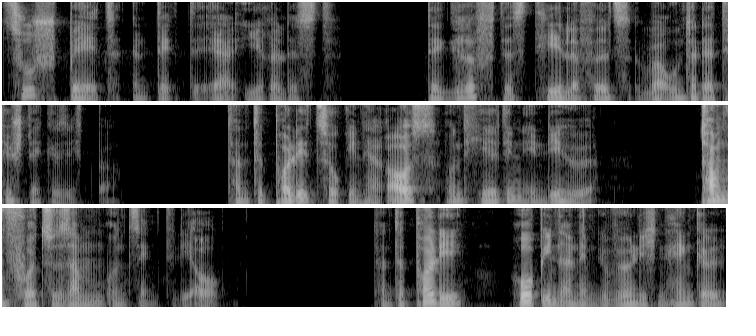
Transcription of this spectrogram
Zu spät entdeckte er ihre List. Der Griff des Teelöffels war unter der Tischdecke sichtbar. Tante Polly zog ihn heraus und hielt ihn in die Höhe. Tom fuhr zusammen und senkte die Augen. Tante Polly hob ihn an dem gewöhnlichen Henkel,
